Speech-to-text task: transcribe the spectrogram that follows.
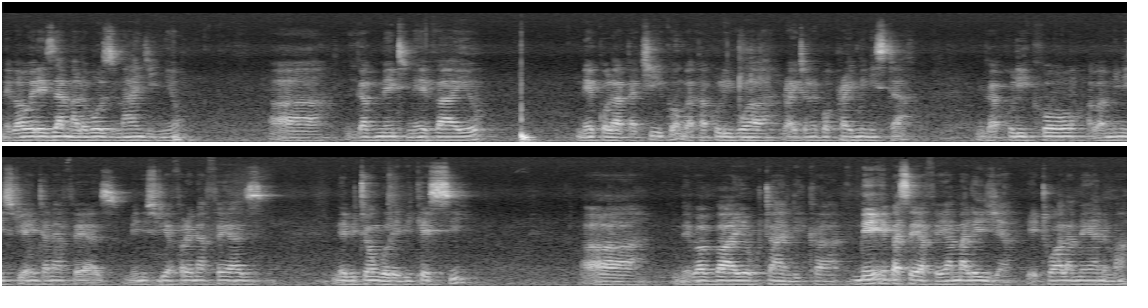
ne baweereza amaloboozi mangi nnyo. Gavumenti nevaayo nekola akakiiko nga kakulibwa right honorable prime minister nga kuliko aba ministry ya internal affairs ministry ya foreign affairs n'ebitongole ebikesi ne bavaayo okutandika. Ne embasa yaffe eya malaysia etwala myanmar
